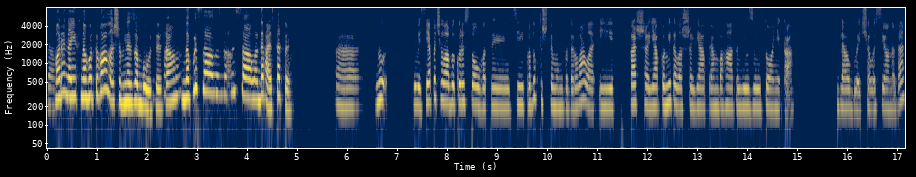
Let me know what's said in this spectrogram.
Да. Марина їх наготувала, щоб не забути. Та? Написала, написала. Давай, стартуй. Е, ну, дивись, я почала використовувати ці продукти, що ти мені подарувала, і перше, я помітила, що я прям багато юзую тоніка для обличчя лосьйона, да?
